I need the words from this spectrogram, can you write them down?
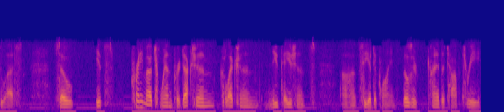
to us. So it's pretty much when production, collection, new patients uh, see a decline. Those are kind of the top three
